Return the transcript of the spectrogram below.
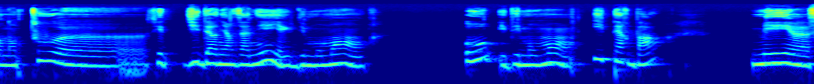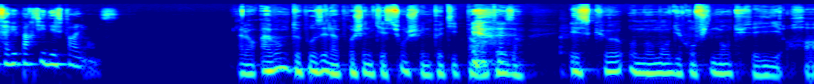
pendant tout euh, ces dix dernières années, il y a eu des moments hauts et des moments hyper bas, mais euh, ça fait partie de l'expérience. Alors, avant de te poser la prochaine question, je fais une petite parenthèse. Est-ce que au moment du confinement, tu t'es dit, oh,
